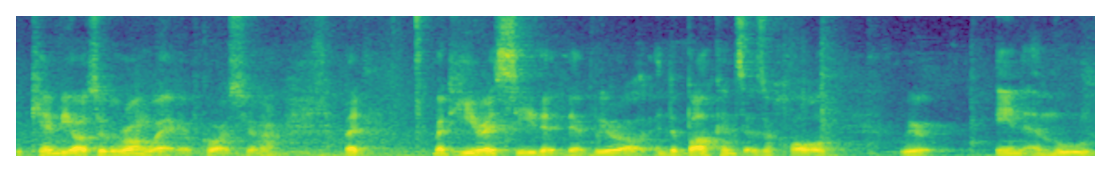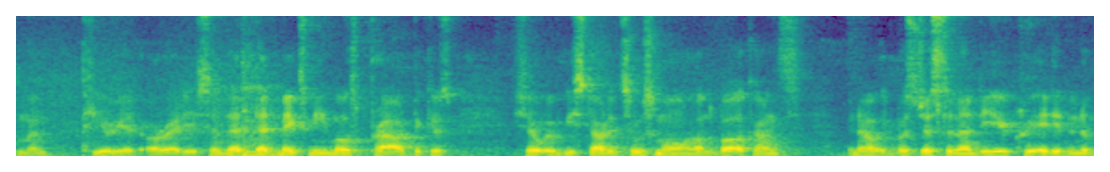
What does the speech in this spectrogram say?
It can be also the wrong way of course you know? But but here i see that, that we're all in the balkans as a whole we're in a movement period already. So that that makes me most proud because so we started so small on the balkans you know it was just an idea created in a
